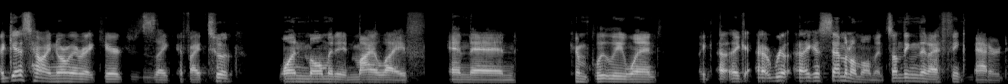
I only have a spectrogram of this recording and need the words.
I guess how I normally write characters is like if I took one moment in my life and then completely went like uh, like a real like a seminal moment, something that I think mattered,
